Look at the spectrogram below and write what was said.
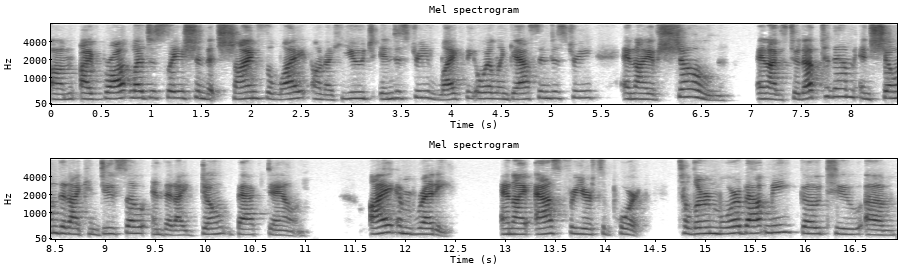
Um, I've brought legislation that shines the light on a huge industry like the oil and gas industry, and I have shown and I've stood up to them and shown that I can do so and that I don't back down. I am ready and I ask for your support. To learn more about me, go to um,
